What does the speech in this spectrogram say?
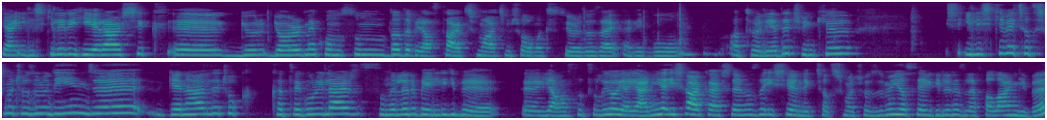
yani ilişkileri hiyerarşik e, gör- görme konusunda da biraz tartışma açmış olmak istiyoruz özel hani bu atölyede çünkü işte ilişki ve çatışma çözümü deyince genelde çok kategoriler sınırları belli gibi e, yansıtılıyor ya yani ya iş arkadaşlarınızla iş yerindeki çatışma çözümü ya sevgilinizle falan gibi.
